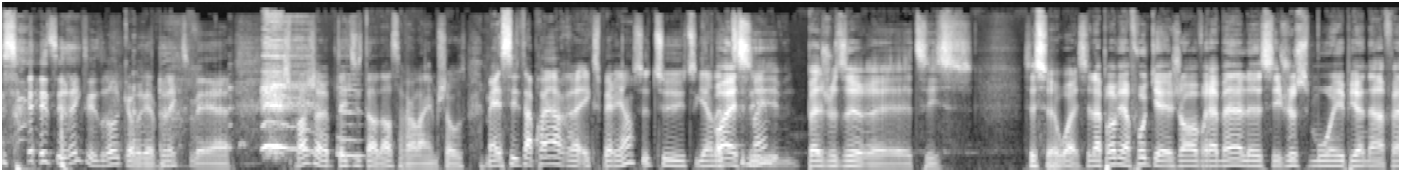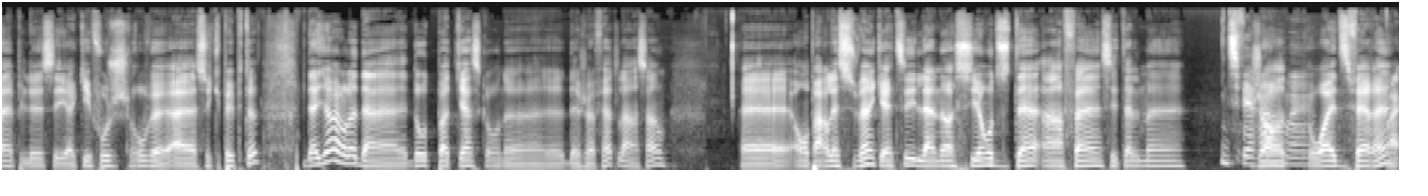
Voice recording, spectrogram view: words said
c'est c'est vrai que c'est drôle comme réflexe, mais euh, je pense que j'aurais peut-être eu tendance à faire la même chose. Mais c'est ta première euh, expérience tu, tu gardes le Ouais, c'est. même? Ben, je veux dire, euh, c'est- ça, ouais. C'est la première fois que, genre, vraiment, là, c'est juste moi et puis un enfant, puis là, c'est OK, faut que je trouve euh, à s'occuper, puis tout. D'ailleurs, là, dans d'autres podcasts qu'on a déjà fait, là, ensemble, euh, on parlait souvent que, tu sais, la notion du temps enfant, c'est tellement, Différent. genre, ouais. ouais, différent. Ouais.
